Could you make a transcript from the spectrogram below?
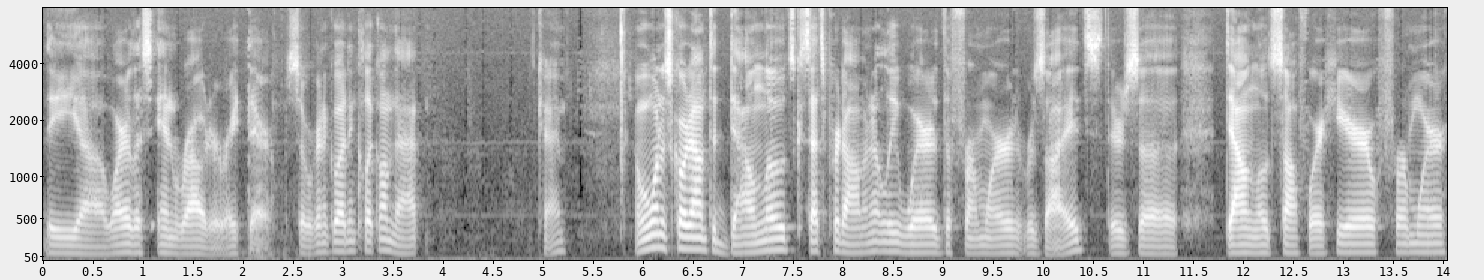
the uh, wireless N router right there. So we're going to go ahead and click on that. Okay. And we want to scroll down to downloads because that's predominantly where the firmware resides. There's a download software here, firmware.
